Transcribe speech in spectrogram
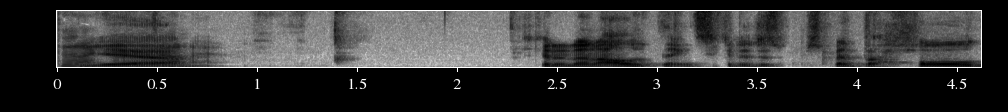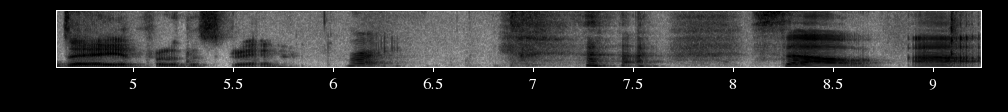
Then I could Yeah. have done it. You could have done all the things you could have just spent the whole day in front of the screen Right. so, uh,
